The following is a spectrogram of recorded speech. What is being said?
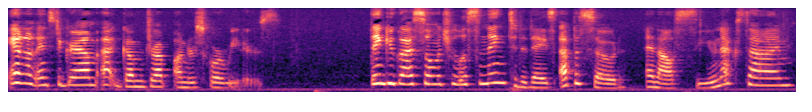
and on Instagram at gumdrop underscore readers. Thank you guys so much for listening to today's episode, and I'll see you next time.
